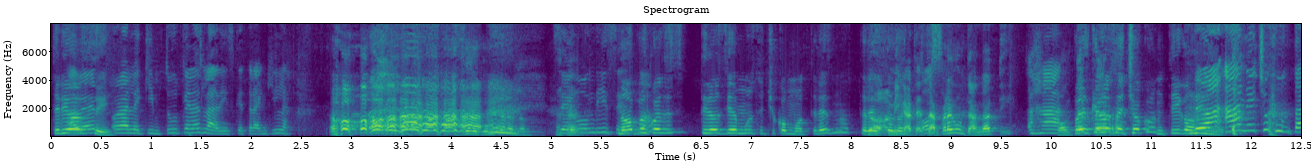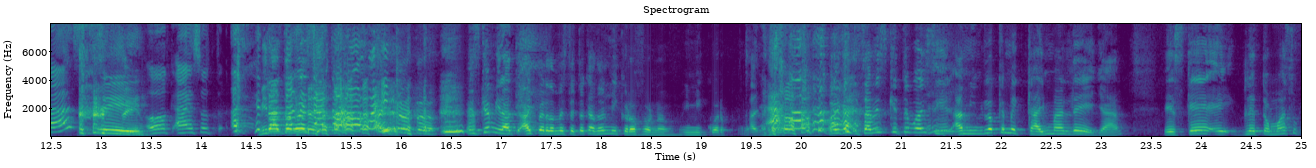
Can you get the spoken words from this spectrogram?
Tríos, A ver, sí. Órale, Kim, tú que eres la disque tranquila. Según, pero no. Según dices. No, pues ¿cuántos tiros ya hemos hecho? Como tres, ¿no? Tres. No, amiga, te O están sea- preguntando a ti. Ajá. Ponte Pues es que los he hecho contigo. ¿Pero han han hecho juntas? Sí. Oh, ah, eso. Mira, te voy a decir- Es que mira, ay, perdón, me estoy tocando el micrófono y mi cuerpo. Oiga, ¿sabes qué te voy a decir? A mí lo que me cae mal de ella es que eh, le tomó a su,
